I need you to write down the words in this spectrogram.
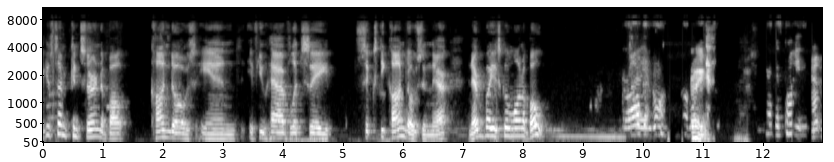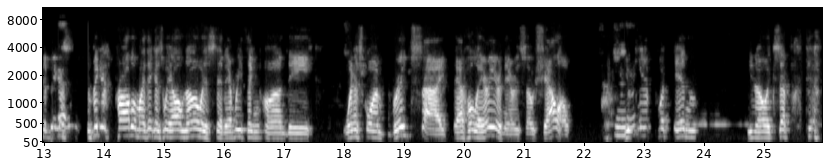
I guess I'm concerned about condos and if you have, let's say, 60 condos in there and everybody's going to want a boat. We're all gonna- Right. Good point. And the biggest, the biggest problem, I think, as we all know, is that everything on the Winnisquam Bridge side, that whole area in there is so shallow. You Mhm. can't put in, you know, except,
